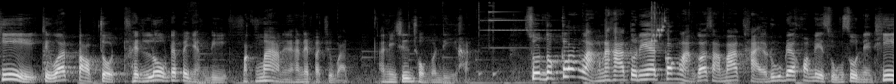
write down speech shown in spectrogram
ที่ถือว่าตอบโจทย์เทรนด์โลกได้เป็นอย่างดีมาก ๆ เลยนะคะในปัจจุบัน อันนี้ชื่นชมมันดีค่ะส่วนตัวกล้องหลังนะคะ ตัวนี้กล้องหลังก็สามารถถ่ายรูปได้ความละเอียดสูงสุดเนี่ยที่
